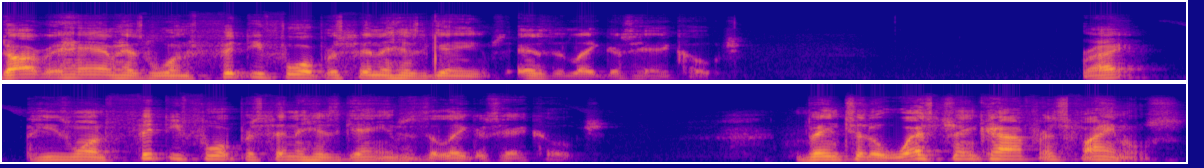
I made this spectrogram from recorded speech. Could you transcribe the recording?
Darvin Ham has won 54% of his games as the Lakers head coach. Right? He's won 54% of his games as the Lakers head coach. Been to the Western Conference Finals.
